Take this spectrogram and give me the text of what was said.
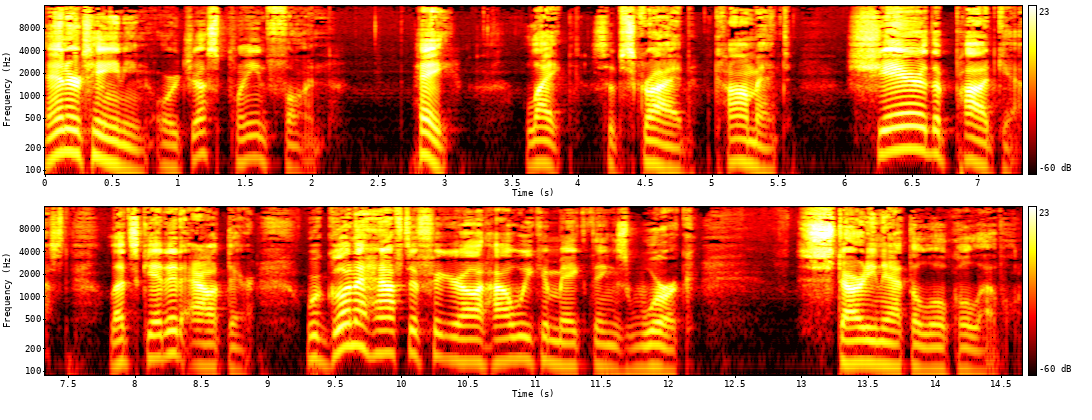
entertaining, or just plain fun. Hey, like, subscribe, comment, share the podcast. Let's get it out there. We're going to have to figure out how we can make things work starting at the local level.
